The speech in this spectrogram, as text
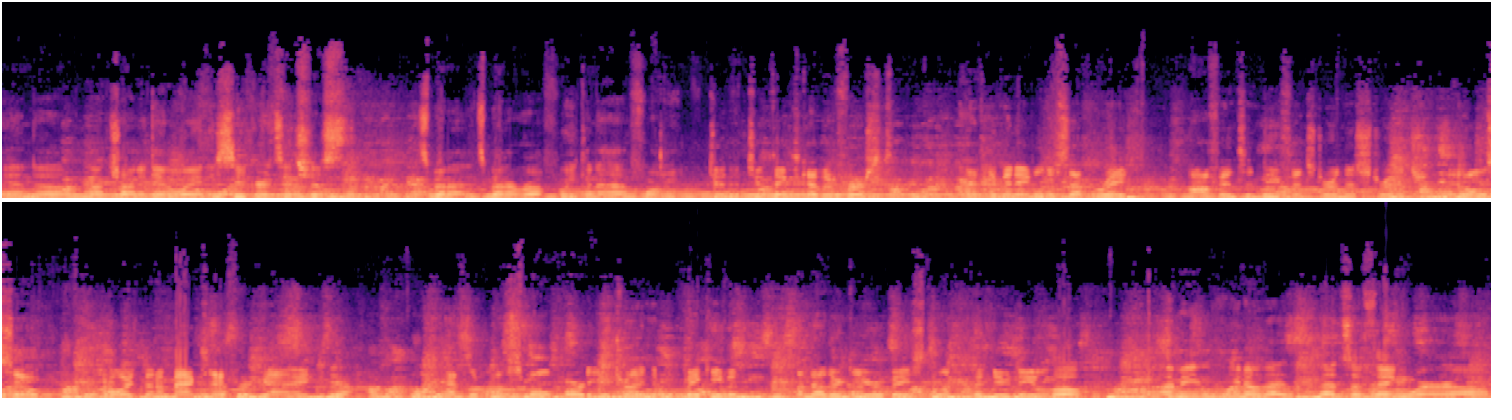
and uh, not trying to give away any secrets. It's just, it's been a, it's been a rough week and a half for me. Two, two things, Kevin. First, have you been able to separate offense and defense during this stretch? And also, you've always been a max effort guy. Yeah. Has a, a small part of you trying to make even another gear based on the new deal? Well, I mean, you know, that's that's a thing where, um,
